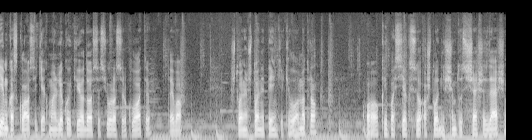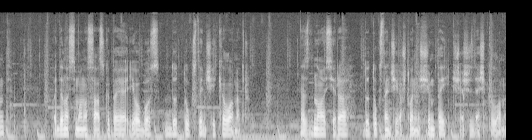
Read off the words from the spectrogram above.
Kim, kas klausė, kiek man liko iki Juodosios jūros ir kloti, tai va, 885 km, o kai pasieksiu 860, vadinasi mano sąskaitoje jau bus 2000 km, nes Dunojus yra 2860 km.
